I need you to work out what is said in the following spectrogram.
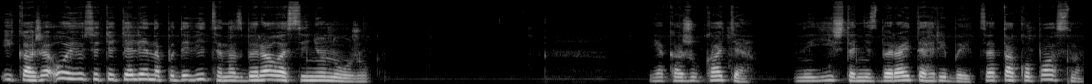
І каже: ой, ось тетя Лена, подивіться, назбирала синьоножок. Я кажу, Катя, не їжте, не збирайте гриби. Це так опасно.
